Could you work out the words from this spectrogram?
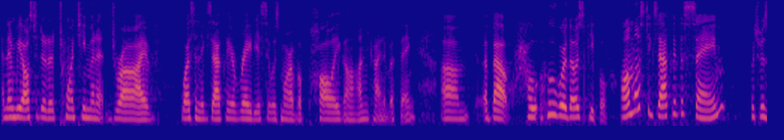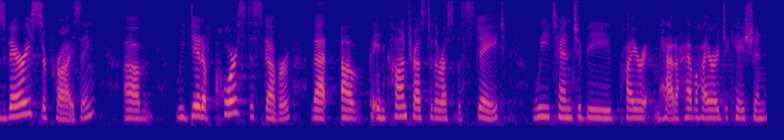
and then we also did a 20 minute drive wasn't exactly a radius, it was more of a polygon kind of a thing, um, about who were those people. Almost exactly the same, which was very surprising. Um, we did, of course, discover that, uh, in contrast to the rest of the state, we tend to be higher, had a, have a higher education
